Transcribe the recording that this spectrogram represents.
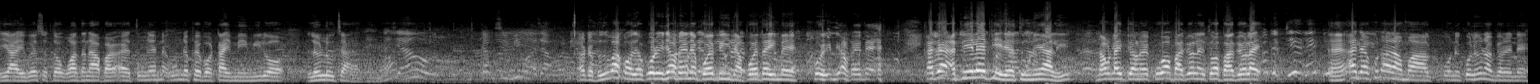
အရာတွေပဲဆိုတော့ဝါသနာပါအဲသူနဲ့နှစ်ဦးနှစ်ဖက်ပေါ်တိုင်ပင်ပြီးတော့လှုပ်လှုပ်ကြတာပေါ့နော် ရန်ကိုကပ်စီမိသွားကြပါတော့ ဟုတ်တယ်ဘယ်သူမှခေါ်ကြကိုရီနှစ်ယောက်တည်းနဲ့ပွဲပြီးနေတာပွဲသိမ်းမယ်ကိုရီနှစ်ယောက်တည်းနဲ့ခါကျအပြေးလဲပြေးတယ်သူနဲ့ကလေနောက်လိုက်ပြောင်းလဲကိုကဘာပြောလဲသူကဘာပြောလိုက်ပြည့်လေအဲအဲ့ဒါခုနကတော့မှကိုနေကိုလုံးတော်ပြောနေတယ်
